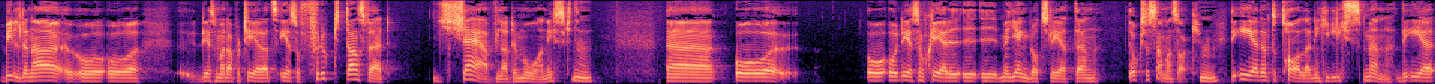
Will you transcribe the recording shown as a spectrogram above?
bilderna och, och det som har rapporterats är så fruktansvärt jävla demoniskt. Eh, och, och, och det som sker i, i, i, med gängbrottsligheten, det är också samma sak. Det är den totala nihilismen. Det är,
